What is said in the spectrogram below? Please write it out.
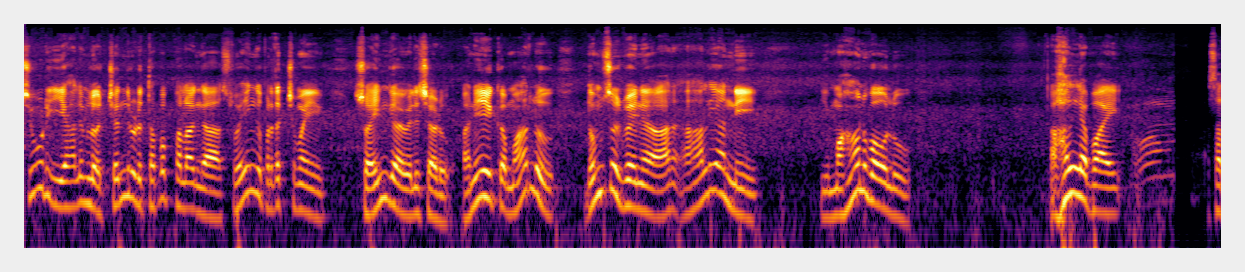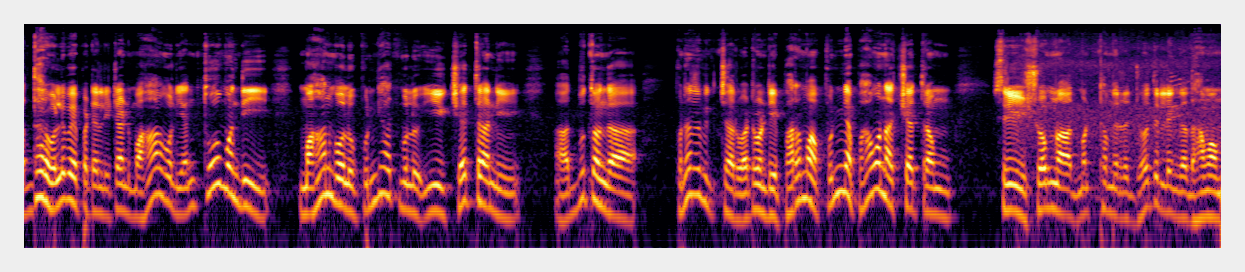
శివుడు ఈ ఆలయంలో చంద్రుడు తపఫలంగా స్వయంగా ప్రత్యక్షమై స్వయంగా వెలిశాడు. అనేక మార్లు ధ్వంసమైన ఆలయాన్ని ఈ మహానుభావులు అహల్యబాయ్ సర్దార్ వల్లభాయ్ పటేల్ ఇట్లాంటి మహానుభావులు ఎంతోమంది మహానుభావులు పుణ్యాత్ములు ఈ క్షేత్రాన్ని అద్భుతంగా పునర్మించారు అటువంటి పరమ పుణ్య పావన క్షేత్రం శ్రీ సోమనాథ్ మొట్టమొదటి జ్యోతిర్లింగ ధామం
